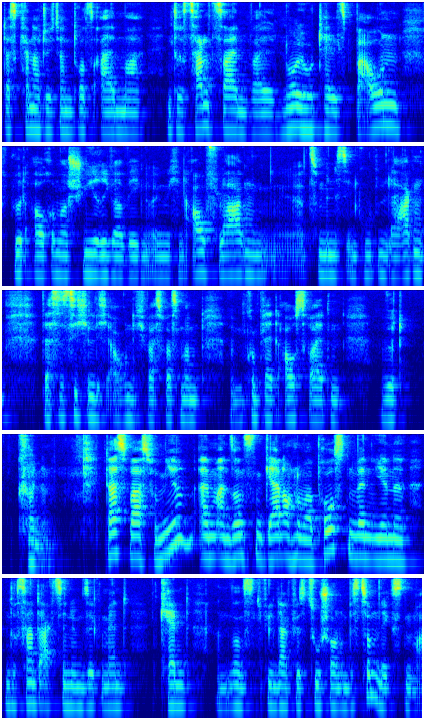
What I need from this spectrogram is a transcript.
Das kann natürlich dann trotz allem mal interessant sein, weil neue Hotels bauen wird auch immer schwieriger wegen irgendwelchen Auflagen, äh, zumindest in guten Lagen. Das ist sicherlich auch nicht was, was man ähm, komplett ausweiten wird können. Das war's von mir. Ähm, ansonsten gerne auch nochmal posten, wenn ihr eine interessante Aktie in dem Segment kennt. Ansonsten vielen Dank fürs Zuschauen und bis zum nächsten Mal.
